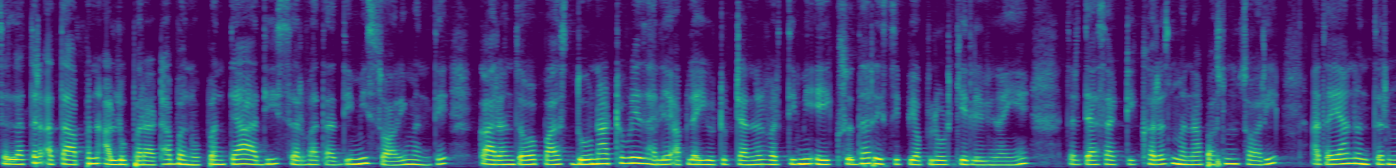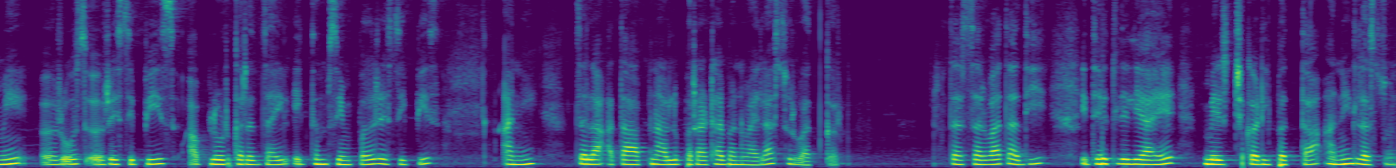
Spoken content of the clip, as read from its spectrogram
चला तर आता आपण आलू पराठा बनवू. पण त्याआधी सर्वात आधी मी सॉरी म्हणते कारण जवळपास दोन आठवडे झाले आपल्या यूट्यूब चॅनलवरती मी एकसुद्धा रेसिपी अपलोड केलेली नाही आहे तर त्यासाठी खरंच मनापासून सॉरी आता यानंतर मी रोज रेसिपीज अपलोड करत जाईल. एकदम सिंपल रेसिपीज आणि चला आता आपण आलू पराठा बनवायला सुरुवात करू. तर सर्वात आधी इथे घेतलेली आहे मिरची कढीपत्ता आणि लसूण.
